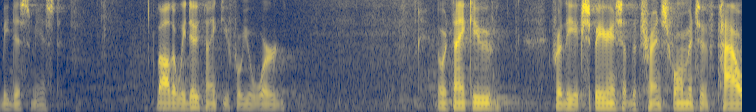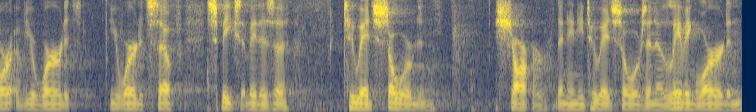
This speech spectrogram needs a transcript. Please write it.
be dismissed. Father, we do thank you for your word. Lord, thank you for the experience of the transformative power of your word. It's, your word itself speaks of it as a two edged sword and sharper than any two edged swords and a living word. And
